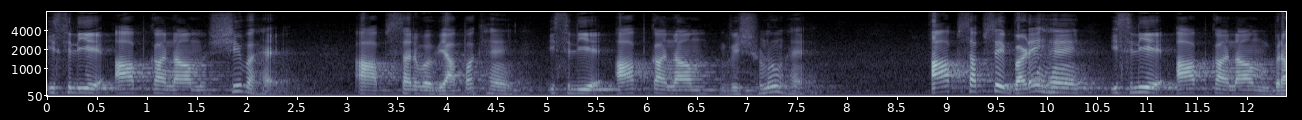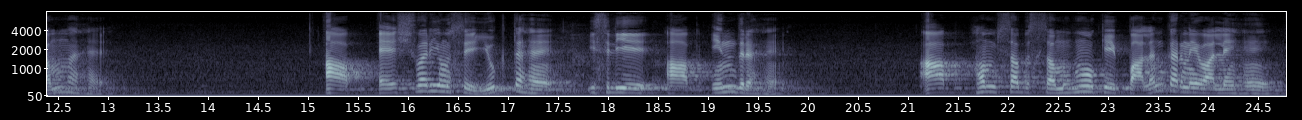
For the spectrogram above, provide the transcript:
इसलिए आपका नाम शिव है। आप सर्वव्यापक हैं, इसलिए आपका नाम विष्णु है। आप सबसे बड़े हैं, इसलिए आपका नाम ब्रह्म है। आप ऐश्वर्यों से युक्त हैं, इसलिए आप इंद्र हैं। आप हम सब समूहों के पालन करने वाले हैं,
